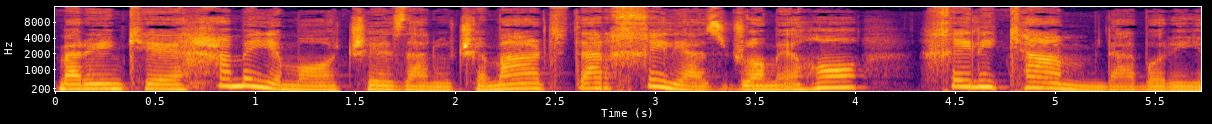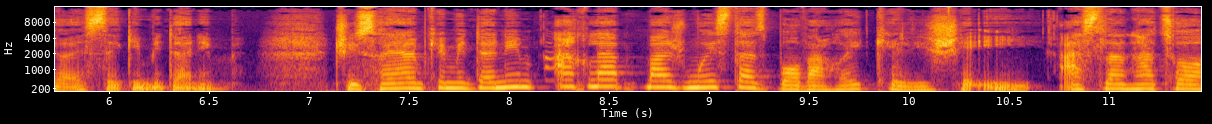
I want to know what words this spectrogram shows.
برای اینکه همه ما چه زن و چه مرد در خیلی از جامعه ها خیلی کم درباره یائسگی می‌دانیم. چیزهایی هم که می‌دانیم اغلب مجموعی است از باورهای کلیشه ای اصلا حتی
